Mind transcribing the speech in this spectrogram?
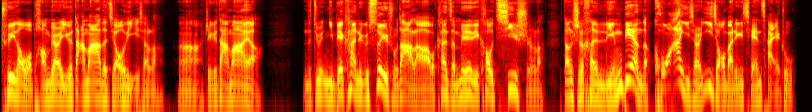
吹到我旁边一个大妈的脚底下了啊！这个大妈呀。那就你别看这个岁数大了啊，我看怎么也得靠七十了。当时很灵便的，咵一下，一脚把这个钱踩住。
